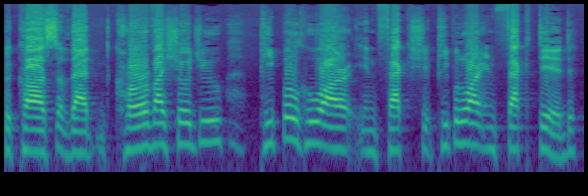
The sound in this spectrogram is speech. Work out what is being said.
because of that curve I showed you. People who are infection, people who are infected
